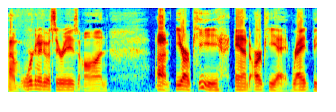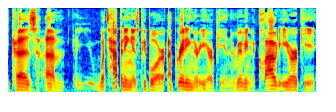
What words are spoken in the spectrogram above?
Um, we're going to do a series on um, ERP and RPA, right? Because um, what's happening is people are upgrading their ERP and they're moving to cloud ERP.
